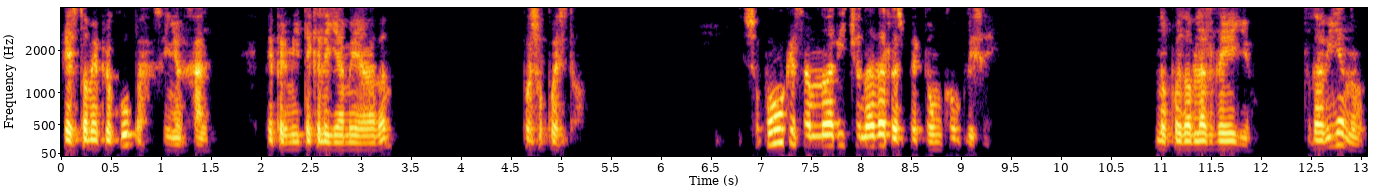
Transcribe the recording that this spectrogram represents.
Esto me preocupa, señor Hall. ¿Me permite que le llame a Adam? Por supuesto. Supongo que Sam no ha dicho nada respecto a un cómplice. No puedo hablar de ello. Todavía no.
